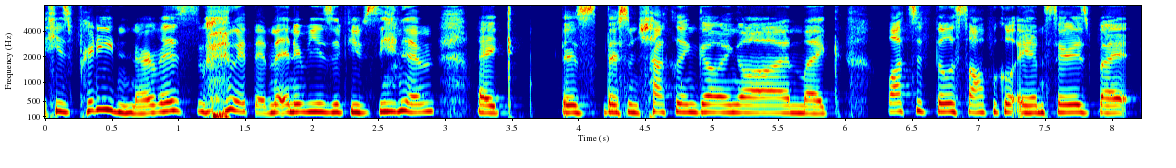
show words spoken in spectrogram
he's pretty nervous within the interviews if you've seen him. Like there's there's some chuckling going on, like lots of philosophical answers, but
